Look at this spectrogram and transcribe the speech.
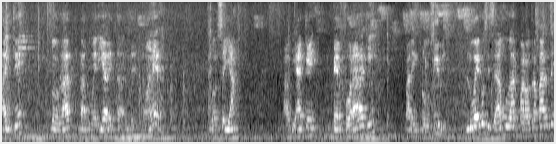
hay que doblar la tubería de esta, manera. Entonces ya habría que perforar aquí para introducirlo. Luego si se va a mudar para otra parte,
